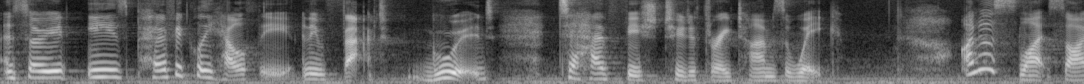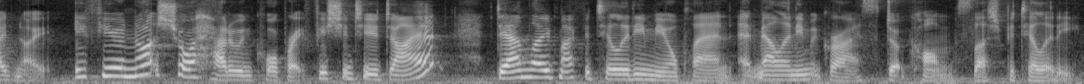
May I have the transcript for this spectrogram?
And so it is perfectly healthy and in fact good to have fish two to three times a week. On a slight side note, if you're not sure how to incorporate fish into your diet, download my fertility meal plan at melaniemcgrice.com slash fertility.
